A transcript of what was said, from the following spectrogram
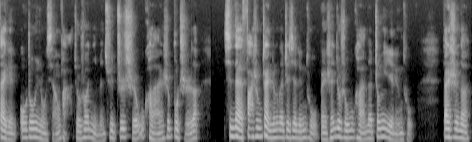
带给欧洲一种想法，就是说你们去支持乌克兰是不值的。现在发生战争的这些领土本身就是乌克兰的争议领土，但是呢，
